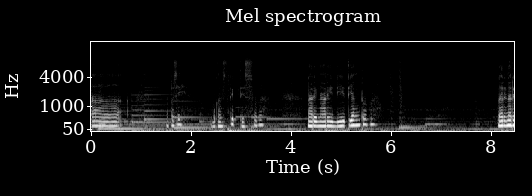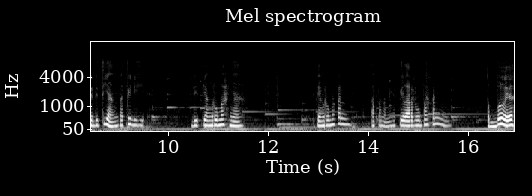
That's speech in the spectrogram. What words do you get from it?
uh, apa sih? Bukan striptis apa? Nari-nari di tiang tuh apa? Nari-nari di tiang tapi di di tiang rumahnya. Di tiang rumah kan apa namanya pilar rumah kan tebel ya.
